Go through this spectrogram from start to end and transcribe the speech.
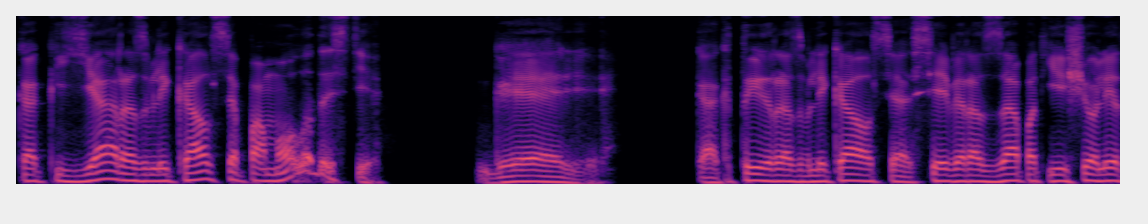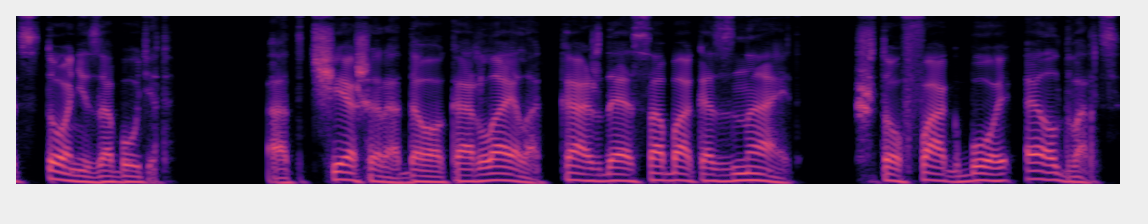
как я развлекался по молодости?» «Гэри, как ты развлекался, северо-запад еще лет сто не забудет. От Чешера до Карлайла каждая собака знает, что факбой Элдвардс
